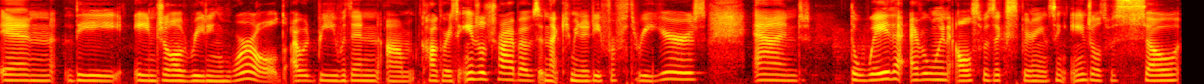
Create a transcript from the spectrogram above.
in the angel reading world. I would be within um, Kyle Gray's Angel Tribe. I was in that community for three years. And the way that everyone else was experiencing angels was so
